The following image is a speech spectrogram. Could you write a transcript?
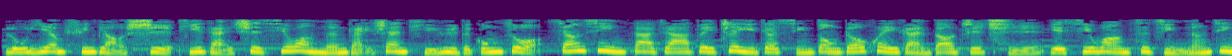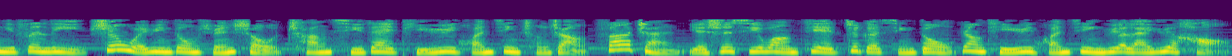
卢彦勋表示，体改是希望能改善体育的工作，相信大家对这一个行动都会感到支持，也希望自己能尽一份力。身为运动选手，长期在体育环境成长发展，也是希望借这个行动让体育环境越来越好。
